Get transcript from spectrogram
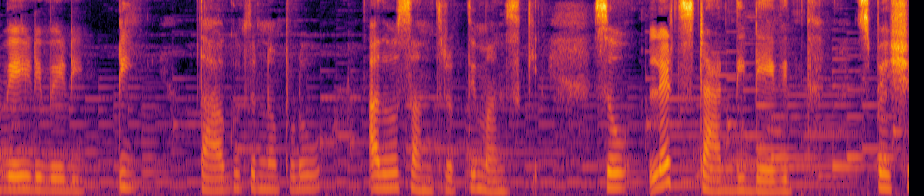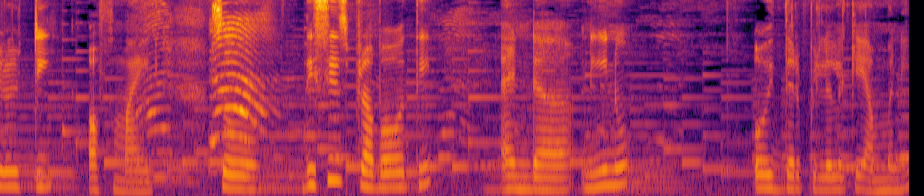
వేడి వేడి టీ తాగుతున్నప్పుడు అదో సంతృప్తి మనసుకి. So let start the day with specialty of mind so this is Prabhavathi and నేను ఓ ఇద్దరు పిల్లలకి అమ్మని.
